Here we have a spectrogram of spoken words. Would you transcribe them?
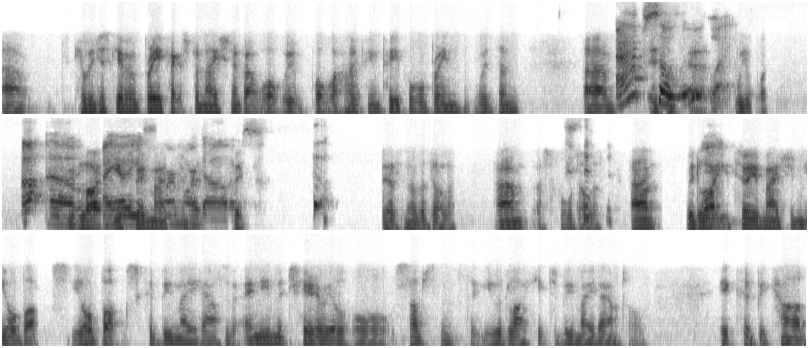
Um, can we just give a brief explanation about what we what we're hoping people will bring with them? Um, uh, Absolutely. we Uh oh. we'd like I you owe to you four imagine more the- dollars. There's another dollar. Um, that's four dollars. um, we'd like you to imagine your box. Your box could be made out of any material or substance that you would like it to be made out of. It could be card,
